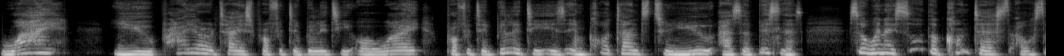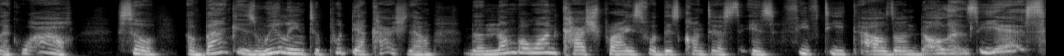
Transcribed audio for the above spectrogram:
why you prioritize profitability or why profitability is important to you as a business. So when I saw the contest, I was like, wow. So a bank is willing to put their cash down the number one cash prize for this contest is $50,000. Yes.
